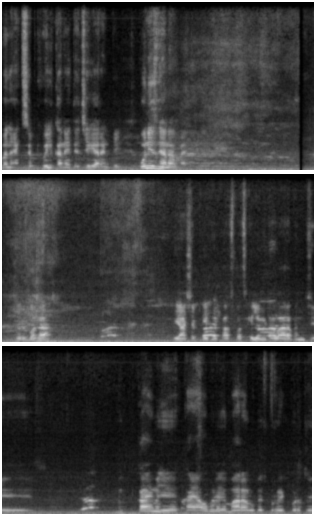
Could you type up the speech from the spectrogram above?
पण ऍक्सेप्ट होईल का नाही त्याची गॅरंटी कोणीच देणार नाही. तर बघा हे अशा ट्रिप पाच पाच किलोमीटर बारा पंचे काय म्हणजे काय अवघड आहे? बारा रुपयेच रेट पडतोय.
